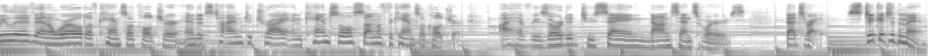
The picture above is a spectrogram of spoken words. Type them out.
We live in a world of cancel culture, and it's time to try and cancel some of the cancel culture. I have resorted to saying nonsense words. That's right, stick it to the man.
